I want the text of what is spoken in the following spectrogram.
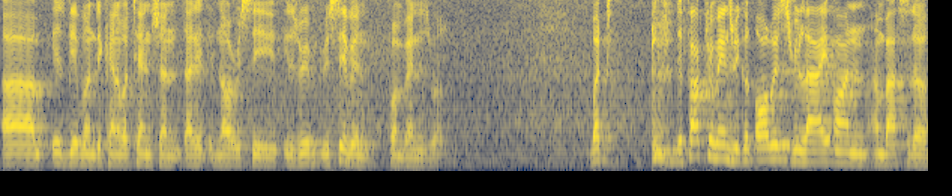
um, is given the kind of attention that it now receive, is re receiving from Venezuela. But the fact remains we could always rely on Ambassador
